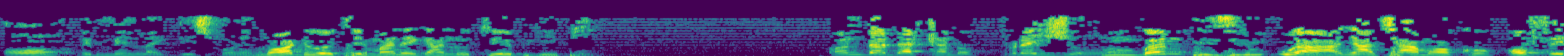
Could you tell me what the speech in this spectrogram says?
or remain like this forever. ma ọ dị otu ịma na ị ga n'otu ebighị ebi. Under that kind of pressure mgbe m tiziri mkpu a anya chaa m ọkụ. of a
